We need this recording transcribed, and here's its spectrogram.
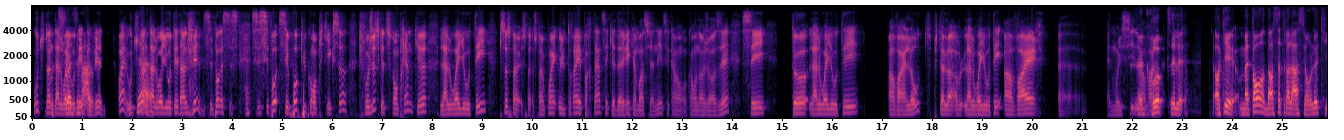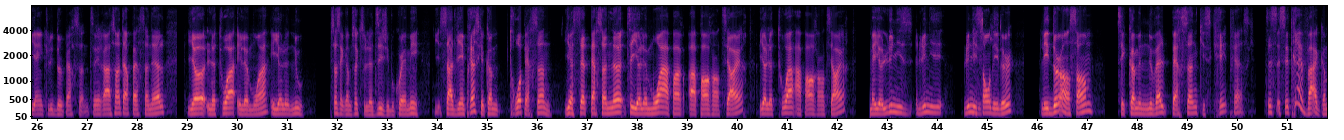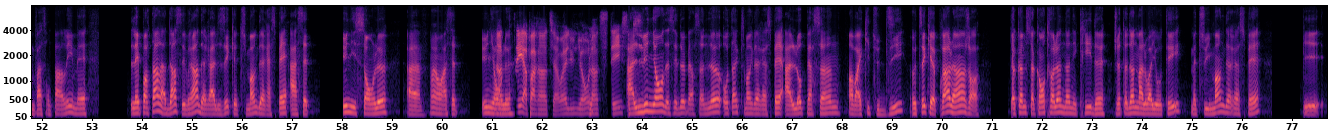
Ou tu donnes ta loyauté par vide. Ouais, ou tu donnes ta loyauté dans le vide. C'est pas, c'est, pas, c'est pas plus compliqué que ça. Puis il faut juste que tu comprennes que la loyauté, puis ça, c'est un, c'est un, point ultra important, tu sais, que Delric a mentionné, tu sais, quand, quand on en jasait, c'est t'as la loyauté envers l'autre, puis t'as la, la loyauté envers. Euh, aide-moi ici. le groupe, tu sais, le. Ok, mettons dans cette relation-là qui inclut deux personnes, tu sais, relation interpersonnelle, il y a le toi et le moi, et il y a le nous. Ça, c'est comme ça que tu l'as dit, j'ai beaucoup aimé. Ça devient presque comme trois personnes. Il y a cette personne-là, tu sais, il y a le moi à part, à part entière, il y a le toi à part entière, mais il y a l'unisson des deux. Les deux ensemble, c'est comme une nouvelle personne qui se crée presque. C'est très vague comme façon de parler, mais l'important là-dedans, c'est vraiment de réaliser que tu manques de respect à cette unisson-là, à, à cette L'entité à part entière, ouais, l'union, l'entité. À l'union de ces deux personnes-là, autant que tu manques de respect à l'autre personne envers qui tu dis, ou tu sais que probablement, genre, t'as comme ce contrat-là non écrit de je te donne ma loyauté, mais tu y manques de respect, puis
